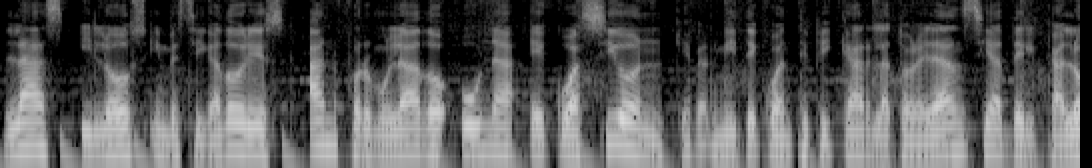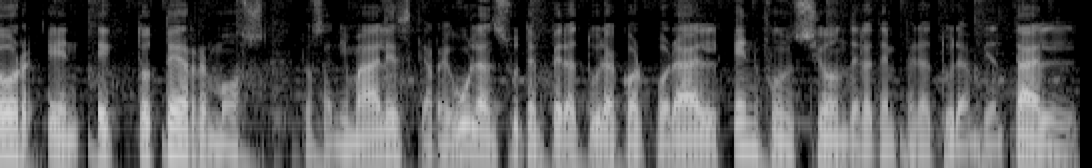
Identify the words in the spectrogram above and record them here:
las y los investigadores han formulado una ecuación que permite cuantificar la tolerancia del calor en ectotermos, los animales que regulan su temperatura corporal en función de la temperatura ambiental.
